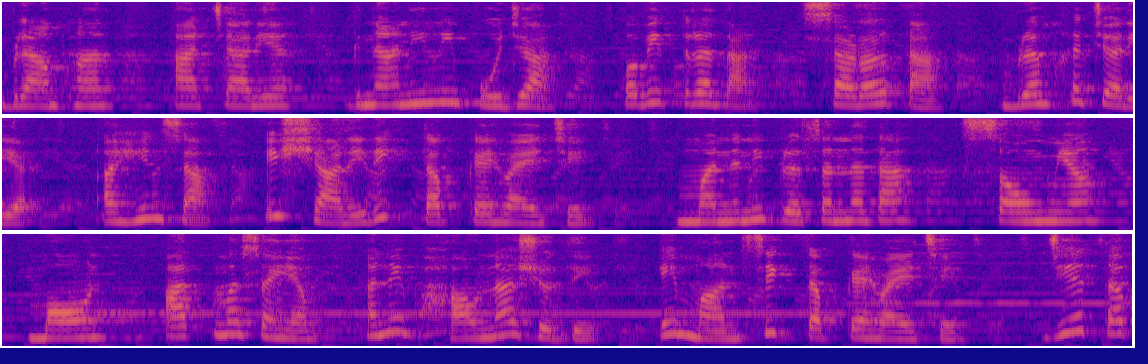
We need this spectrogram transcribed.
બ્રાહ્મણ, આચાર્ય, જ્ઞાનીની પૂજા, પવિત્રતા, સરળતા, બ્રહ્મચર્ય, અહિંસા એ શારીરિક તપ કહેવાય છે. મનની પ્રસન્નતા, સૌમ્ય મૌન, આત્મસંયમ અને ભાવના શુદ્ધિ એ માનસિક તપ કહેવાય છે. જે તપ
